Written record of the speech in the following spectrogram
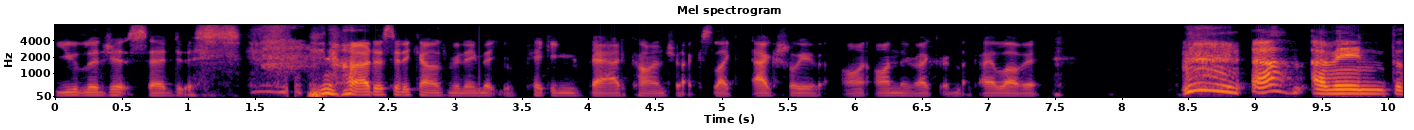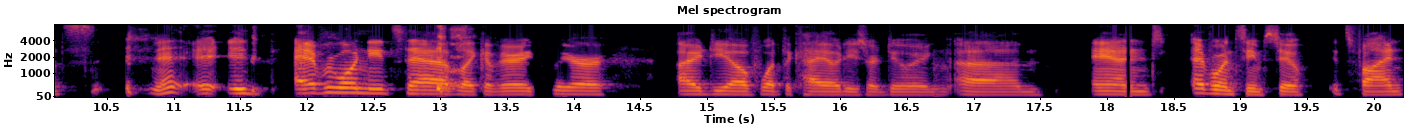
you legit said this at a city council meeting that you're picking bad contracts, like actually on, on the record. Like I love it. Yeah, I mean that's it, it, Everyone needs to have like a very clear idea of what the Coyotes are doing, um, and everyone seems to. It's fine,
